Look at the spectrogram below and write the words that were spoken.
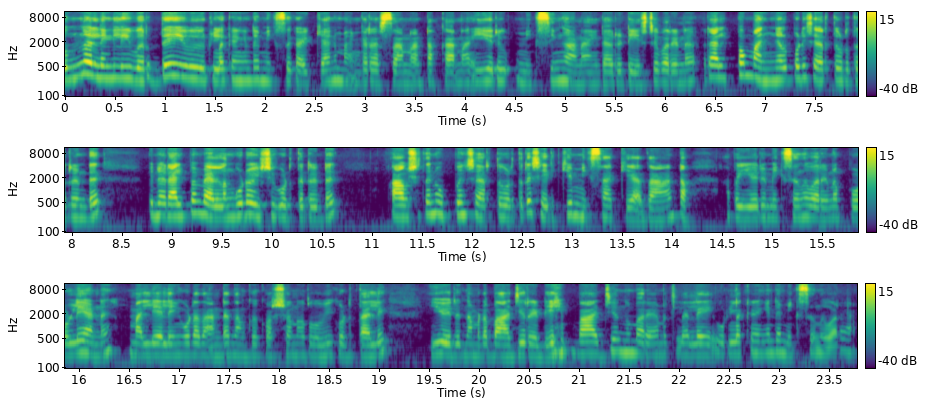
ഒന്നും അല്ലെങ്കിൽ ഈ വെറുതെ ഈ ഉരുളക്കിഴങ്ങിന്റെ മിക്സ് കഴിക്കാനും ഭയങ്കര രസമാണ് കേട്ടോ കാരണം ഈ ഒരു മിക്സിങ് ആണ് അതിന്റെ ഒരു ടേസ്റ്റ് പറയുന്നത്. ഒരല്പം മഞ്ഞൾപ്പൊടി ചേർത്ത് കൊടുത്തിട്ടുണ്ട്. പിന്നെ ഒരല്പം വെള്ളം കൂടെ ഒഴിച്ച് കൊടുത്തിട്ടുണ്ട്. ആവശ്യത്തിന് ഉപ്പും ചേർത്ത് കൊടുത്തിട്ട് ശരിക്കും മിക്സ് ആക്കിയതാണ് കേട്ടോ അപ്പോൾ ഈ ഒരു മിക്സ് എന്ന് പറയുന്ന പൊള്ളിയാണ്. മല്ലിയിലയും കൂടെ അതാണ്ട് നമുക്ക് കുറച്ചൊന്ന് തൂവി കൊടുത്താൽ ഈ ഒരു നമ്മുടെ ബാജി റെഡിയായി ബാജി ഒന്നും പറയാൻ പറ്റില്ല അല്ലേ? ഉരുളക്കിഴങ്ങിന്റെ മിക്സ് എന്ന് പറയാം.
